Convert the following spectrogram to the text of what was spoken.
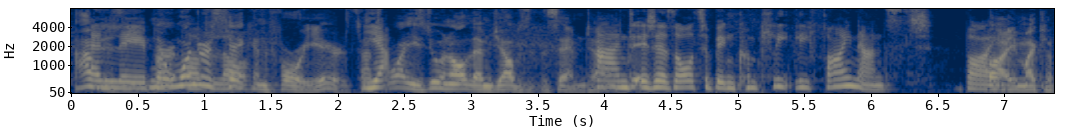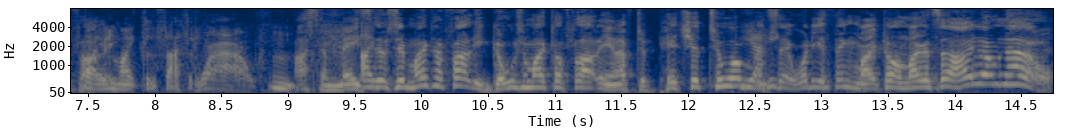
How a labour No wonder it's taken four years. That's Yeah. why he's doing all them jobs at the same time. and it has also been completely financed by, by Michael Flatley. By Michael Flatley. Wow, that's amazing. I- so, Michael Flatley, go to Michael Flatley and have to pitch it to him Yeah, and he- say, "What do you think, Michael?" And Michael say, "I don't know."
